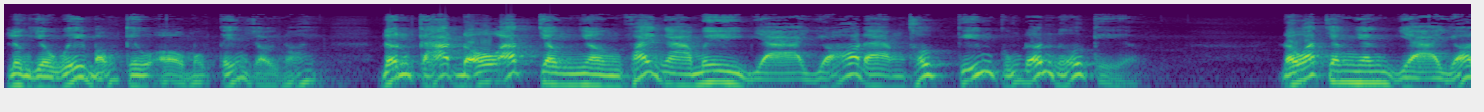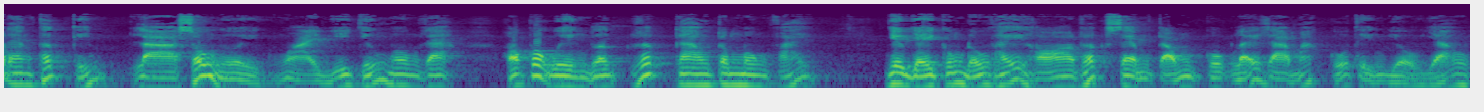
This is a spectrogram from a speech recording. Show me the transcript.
Lương Vô Quý bỗng kêu ồ một tiếng rồi nói, Đến cả độ ách trần nhân phái Ngà Mi và võ đàn thất kiếm cũng đến nữa kìa. Độ ách chân nhân và võ đàn thất kiếm là số người ngoài vị trưởng môn ra. Họ có quyền lực rất cao trong môn phái. Như vậy cũng đủ thấy họ rất xem trọng cuộc lễ ra mắt của thiền dồ giáo.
